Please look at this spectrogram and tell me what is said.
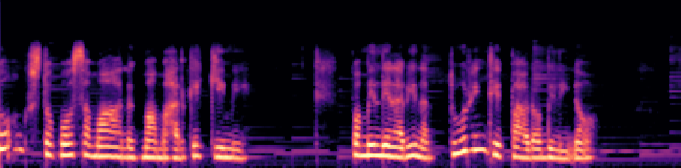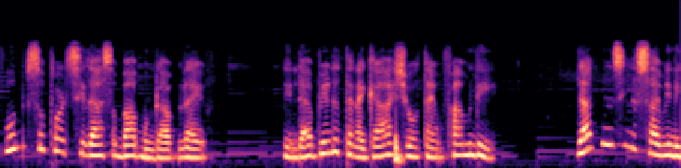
ito ang gusto ko sa mga nagmamahal kay Kimi. Pamilya na rin ang turing kay Paolo Bilino. Full support sila sa bagong love life. Nilabyo na talaga Showtime family. Lagi na sinasabi ni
